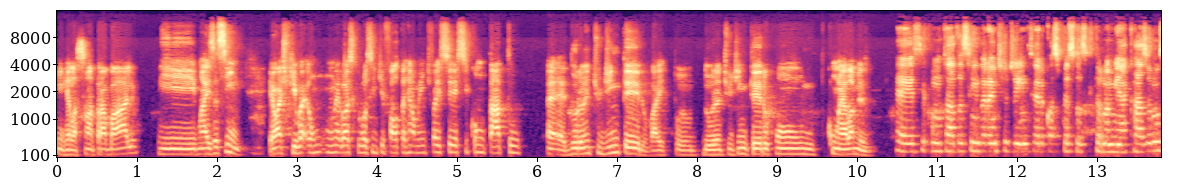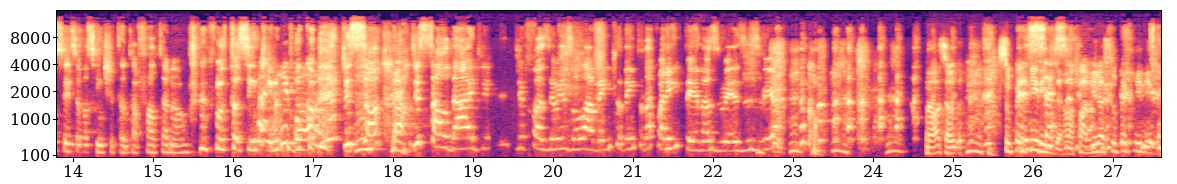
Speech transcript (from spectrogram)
em relação a trabalho. E, mas assim, eu acho que vai, um, um negócio que eu vou sentir falta realmente vai ser esse contato é, durante o dia inteiro, vai durante o dia inteiro com, com ela mesmo. É, esse contato assim durante o dia inteiro com as pessoas que estão na minha casa, eu não sei se eu vou sentir tanta falta, não. eu tô sentindo Ai, um pouco de, so, de saudade de fazer o isolamento dentro da quarentena, às vezes, viu? Nossa, super Excesso querida, uma família super querida.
